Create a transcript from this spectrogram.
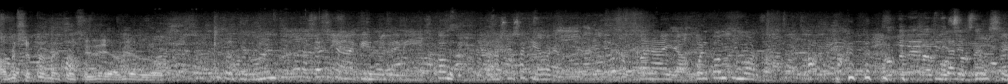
A mí siempre me coincidía bien los... En cualquier momento no aparecen aquí dos de mis compis, porque no sé a qué hora. Van a ir a Welcome to Mordor. y puse.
